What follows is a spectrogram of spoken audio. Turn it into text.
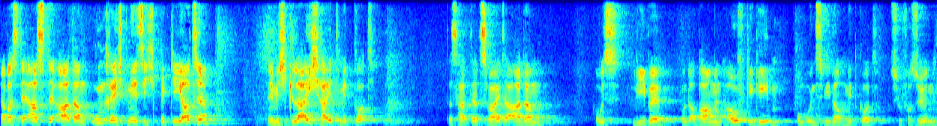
Ja, was der erste Adam unrechtmäßig begehrte, nämlich Gleichheit mit Gott, das hat der zweite Adam aus Liebe und Erbarmen aufgegeben, um uns wieder mit Gott zu versöhnen.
